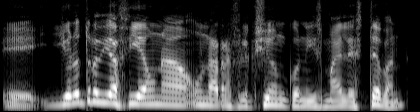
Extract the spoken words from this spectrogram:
Eh, yo el otro día hacía una, reflexión con Ismael Esteban,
